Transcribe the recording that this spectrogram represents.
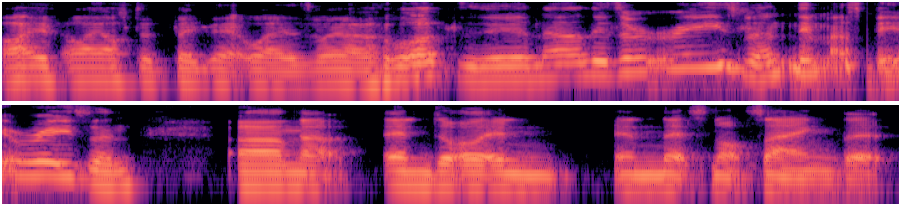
I I often think that way as well. What? Yeah, no, there's a reason. There must be a reason. Um, Uh, and uh, and and that's not saying that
